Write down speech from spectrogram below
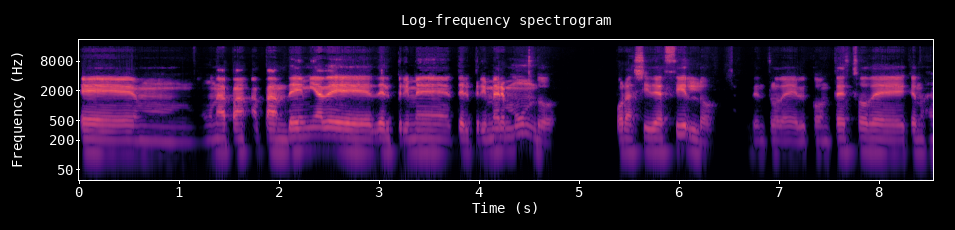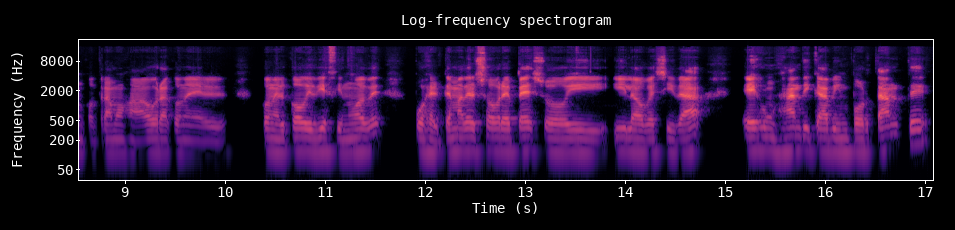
Em, una pandemia del, primer, del primer mundo, por así decirlo. dentro del contexto de que nos encontramos ahora con el, con el COVID-19, pues el tema del sobrepeso y, y la obesidad es un hándicap importante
